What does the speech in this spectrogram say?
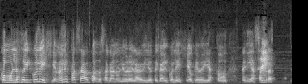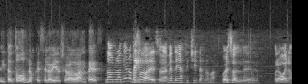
Como los del colegio, ¿no les pasaba cuando sacaban un libro de la biblioteca del colegio que veías todo, tenías Sí. atrás todos los que se lo habían llevado antes? No, no, la mía no Sí. pasaba eso, la mía tenía fichitas nomás. Por eso, el de- pero bueno,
